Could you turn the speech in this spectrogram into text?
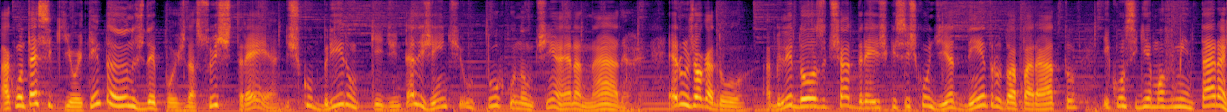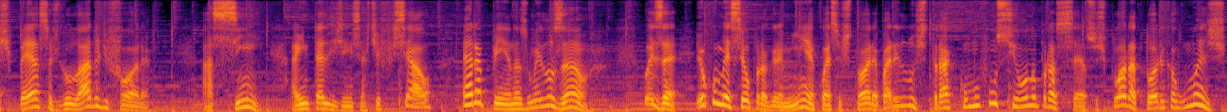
Acontece que, 80 anos depois da sua estreia, descobriram que de inteligente o turco não tinha era nada. Era um jogador habilidoso de xadrez que se escondia dentro do aparato e conseguia movimentar as peças do lado de fora. Assim, a inteligência artificial era apenas uma ilusão. Pois é, eu comecei o programinha com essa história para ilustrar como funciona o processo exploratório que algumas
